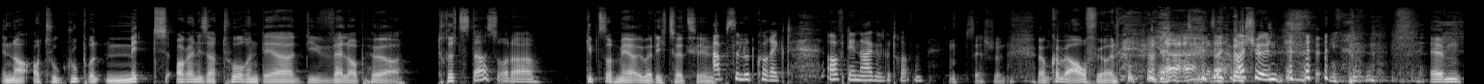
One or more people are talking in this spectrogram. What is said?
in der Otto Group und Mitorganisatorin der Developer. Trifft's das oder Gibt's noch mehr über dich zu erzählen? Absolut korrekt. Auf den Nagel getroffen. Sehr schön. Dann können wir aufhören. Ja, genau. War schön. ähm,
